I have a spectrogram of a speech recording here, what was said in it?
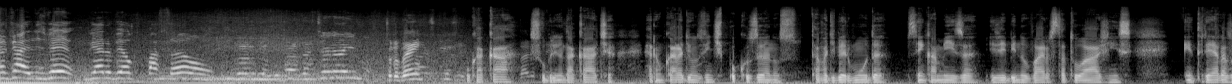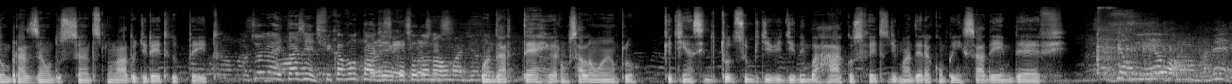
Cacá, eles vieram ver a ocupação. Tudo bem? O Kaká, sobrinho da Kátia, era um cara de uns vinte e poucos anos, tava de bermuda, sem camisa, exibindo várias tatuagens, entre elas um brasão dos Santos no lado direito do peito. Pode olhar aí, tá, gente? Fica à vontade aí, que eu tô dando arrumadinha. O andar térreo era um salão amplo que tinha sido todo subdividido em barracos feitos de madeira compensada e MDF. Esse é o meu, ó, tá vendo?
